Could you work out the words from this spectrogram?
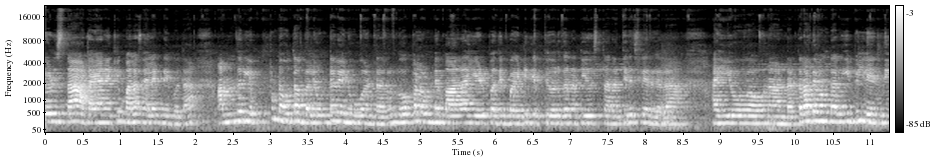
ఏడుస్తా ఆ టయానికి మళ్ళీ సైలెంట్ అయిపోతా. అందరూ ఎప్పుడు నవ్వుతా భలే ఉంటావే నువ్వు అంటారు. లోపల ఉండే బాధ ఏడుపది బయటికి చెప్తే ఎవరికైనా తీరుస్తారా? తీర్చలేరు కదా. అయ్యో అవునా అంటారు. తర్వాత ఏమంటారు? ఈ పిల్ల ఏంది?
